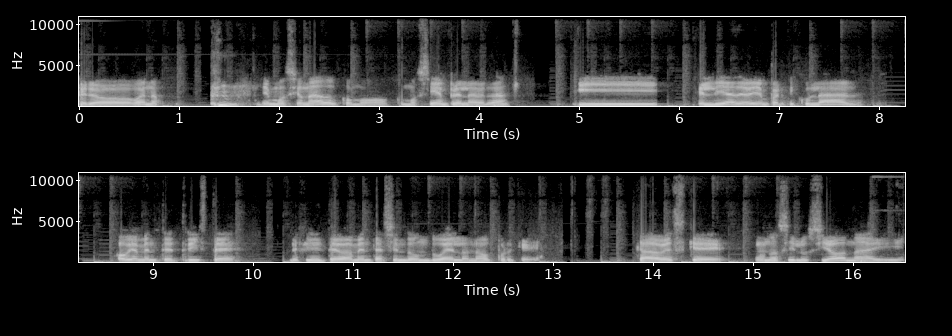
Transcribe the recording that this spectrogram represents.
pero bueno, emocionado como, como siempre, la verdad. Y el día de hoy en particular, obviamente triste, definitivamente haciendo un duelo, ¿no? Porque cada vez que uno se ilusiona y,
